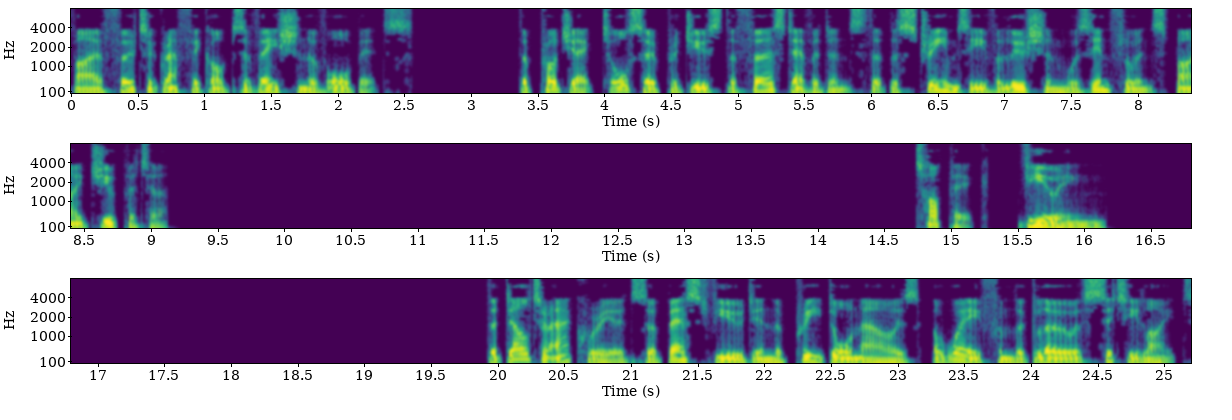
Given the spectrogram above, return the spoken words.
via photographic observation of orbits. The project also produced the first evidence that the stream's evolution was influenced by Jupiter. Viewing The delta aquariids are best viewed in the pre-dawn hours, away from the glow of city lights.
